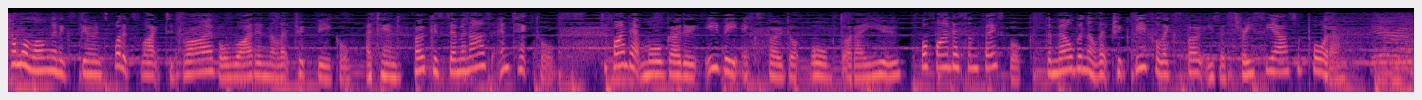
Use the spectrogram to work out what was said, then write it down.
Come along and experience what it's like to drive or ride an electric vehicle. Attend focus seminars and tech talks. To find out more, go to evexpo.org.au or find us on Facebook. The Melbourne Electric Vehicle Expo is a 3CR supporter.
